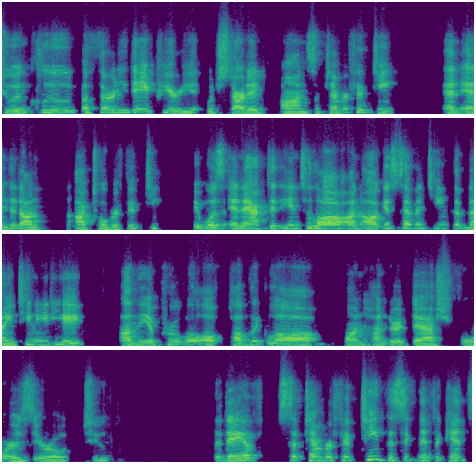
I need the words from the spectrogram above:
to include a 30 day period, which started on September 15th and ended on October 15th. It was enacted into law on August 17th of 1988 on the approval of Public Law 100-402. The day of September 15th is significant,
